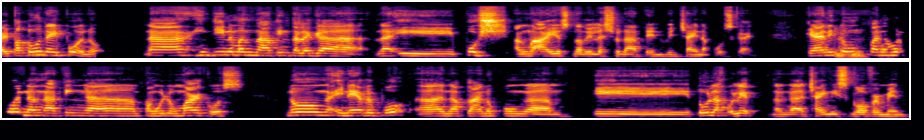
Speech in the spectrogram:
ay patunay po no na hindi naman natin talaga na i-push ang maayos na relasyon natin with China Coast Guard. Kaya nitong mm-hmm. panahon po ng ating uh, Pangulong Marcos, noong Enero po uh, na plano pong um, itulak ulit ng uh, Chinese government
